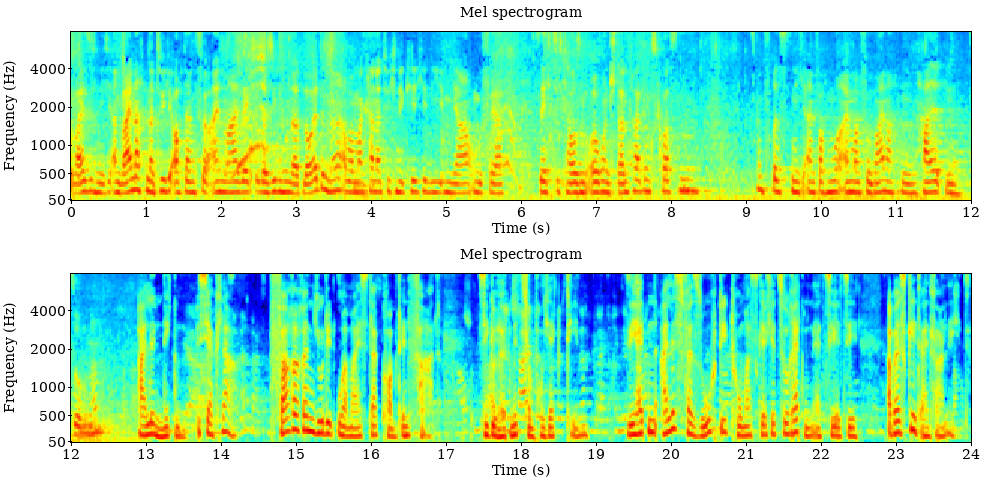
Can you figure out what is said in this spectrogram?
weiß ich nicht, an Weihnachten natürlich auch dann für einmal 600 oder 700 Leute. Ne? Aber man kann natürlich eine Kirche, die im Jahr ungefähr 60.000 Euro Instandhaltungskosten frisst, nicht einfach nur einmal für Weihnachten halten. So, ne? Alle nicken, ist ja klar. Pfarrerin Judith Urmeister kommt in Fahrt. Sie gehört mit zum Projektteam. Sie hätten alles versucht, die Thomaskirche zu retten, erzählt sie. Aber es geht einfach nicht.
